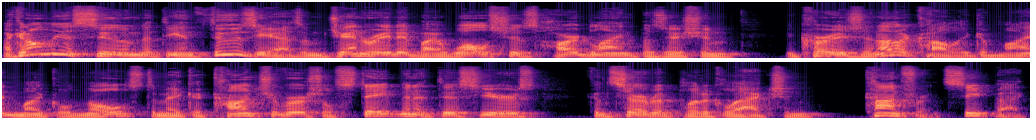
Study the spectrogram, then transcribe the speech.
I can only assume that the enthusiasm generated by Walsh's hardline position encouraged another colleague of mine, Michael Knowles, to make a controversial statement at this year's Conservative Political Action Conference, CPAC.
